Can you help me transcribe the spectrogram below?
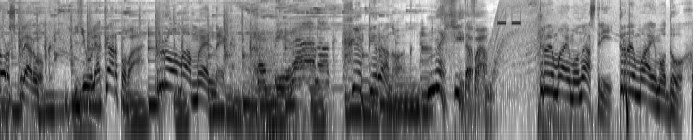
Ігор Шклярук, Юля Карпова, Рома Мельник. Happy ранок! Happy ранок на Хіт FM. Тримаємо настрій, тримаємо дух.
